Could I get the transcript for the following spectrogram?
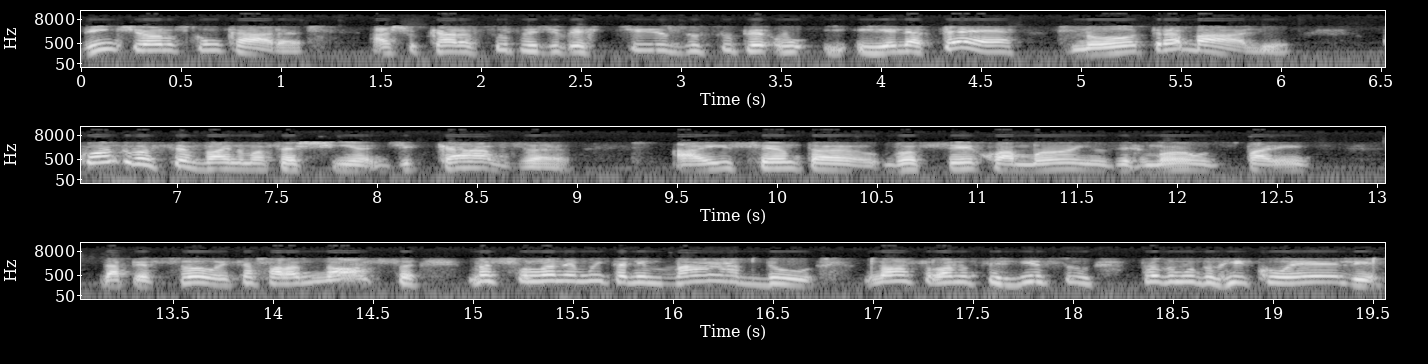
20 anos com um cara, acha o cara super divertido, super. E ele até é no trabalho. Quando você vai numa festinha de casa, aí senta você com a mãe, os irmãos, os parentes da pessoa, e você fala, nossa, mas fulano é muito animado, nossa, lá no serviço todo mundo ri com ele.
